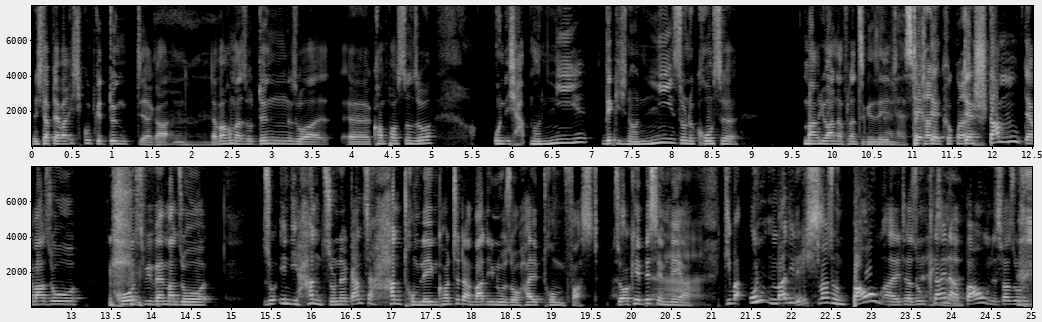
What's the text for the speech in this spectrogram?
Und ich glaube, der war richtig gut gedüngt, der Garten. Da war auch immer so Düngen, so äh, Kompost und so. Und ich habe noch nie, wirklich noch nie so eine große Marihuana-Pflanze gesehen. Alter, der, der, der Stamm, der war so groß, wie wenn man so so in die Hand, so eine ganze Hand drumlegen konnte, dann war die nur so halb drum fast. So, okay, ein bisschen mehr. Die war unten, war die wirklich, das war so ein Baum, Alter, so ein kleiner Baum. Das war so ein,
